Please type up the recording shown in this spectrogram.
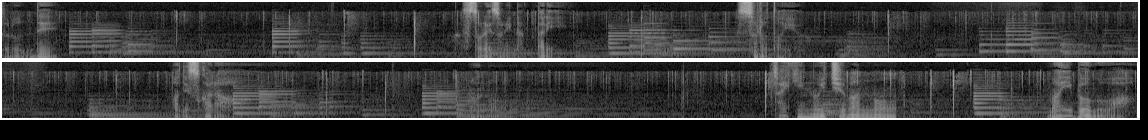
するんで。ストレスになったりするという。まあですからあの最近の一番のマイブームは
